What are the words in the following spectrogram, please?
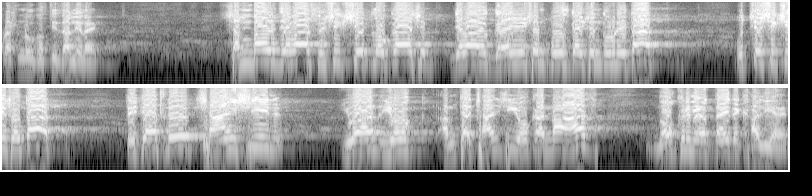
प्रश्न उपस्थित झालेला आहे. शंभर जेव्हा सुशिक्षित लोक जेव्हा ग्रॅज्युएशन पोस्ट ग्रॅज्युएशन करून येतात उच्च शिक्षित होतात त्याच्यातले शहाऐंशी युवा युवक आमच्या शहाऐंशी युवकांना आज नोकरी मिळत नाही ते खाली आहेत.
